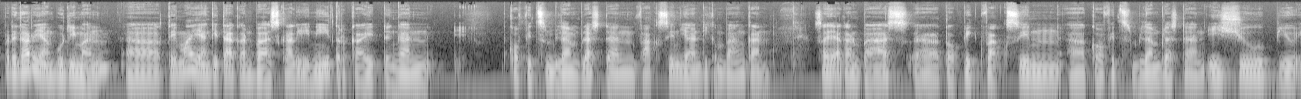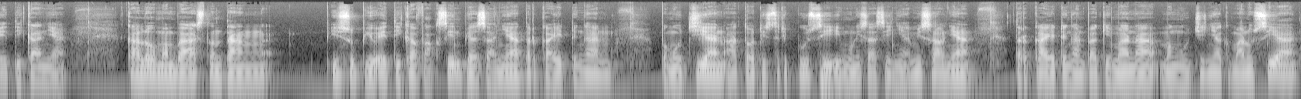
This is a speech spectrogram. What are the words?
Pendengar yang budiman, uh, tema yang kita akan bahas kali ini terkait dengan COVID-19 dan vaksin yang dikembangkan. Saya akan bahas uh, topik vaksin uh, COVID-19 dan isu bioetikanya. Kalau membahas tentang isu bioetika vaksin biasanya terkait dengan pengujian atau distribusi imunisasinya, misalnya terkait dengan bagaimana mengujinya ke manusia,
